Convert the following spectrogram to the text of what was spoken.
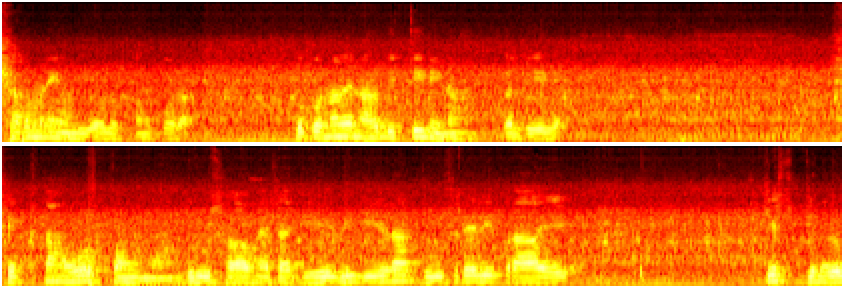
ਸ਼ਰਮ ਨਹੀਂ ਆਉਂਦੀ ਉਹ ਲੋਕਾਂ ਨੂੰ ਪੂਰਾ ਕਿਉਂਕਿ ਉਹਨਾਂ ਦੇ ਨਾਲ ਬੀਤੀ ਨਹੀਂ ਨਾ, ਗੱਲ ਇਹ ਆ। ਸਿੱਖ ਤਾਂ ਉਹ ਕੌਮ ਆ, ਗੁਰੂ ਸਾਹਿਬ ਨੇ ਤਾਂ ਇਹ ਵੀ ਜਿਹੜਾ ਦੂਸਰੇ ਦੀ ਪਰਾਏ ਜਿਸ ਜਨੇਊ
